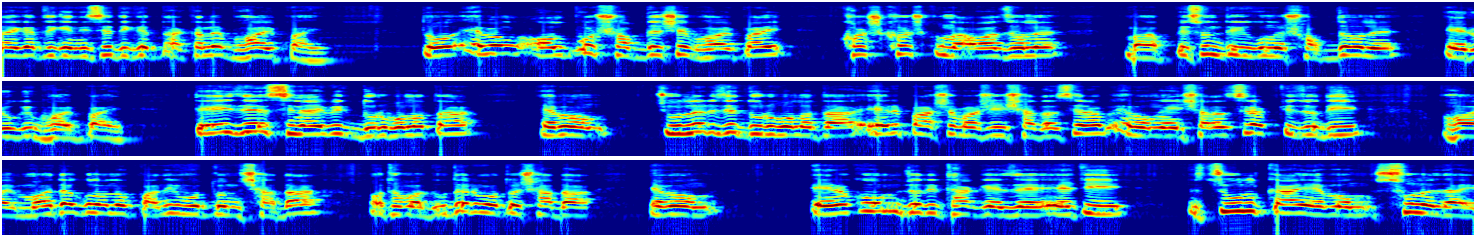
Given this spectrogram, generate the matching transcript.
জায়গা থেকে নিচের দিকে তাকালে ভয় পায়। তো এবং অল্প শব্দে সে ভয় পায়, খসখস কোনো আওয়াজ হলে বা পেছন থেকে কোনো শব্দ হলে এই রোগী ভয় পায়। তো এই যে সিনাইবিক দুর্বলতা এবং চুলের যে দুর্বলতা, এর পাশাপাশি সাদা সিরাপ এবং এই সাদা সিরাপটি যদি হয়, ময়দা গুলানো পানির মতন সাদা অথবা দুধের মতো সাদা এবং এরকম যদি থাকে যে এটি চুলকায় এবং সুলে যায়,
